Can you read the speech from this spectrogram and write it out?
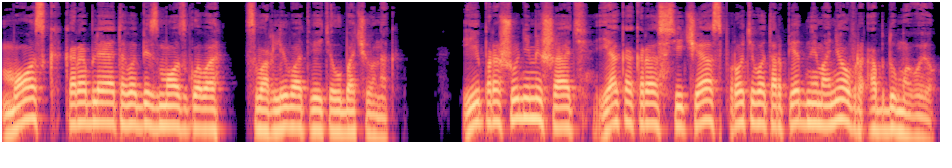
«Мозг корабля этого безмозглого», – сварливо ответил бочонок. «И прошу не мешать, я как раз сейчас противоторпедный маневр обдумываю».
